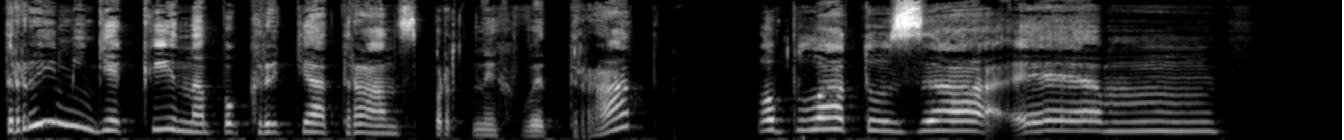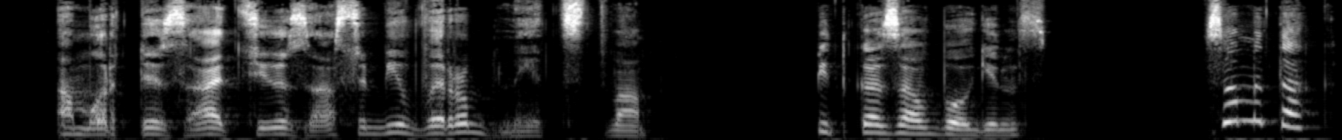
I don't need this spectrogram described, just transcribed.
три мідяки на покриття транспортних витрат, оплату за ем, амортизацію засобів виробництва, підказав Богінс. Саме так.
